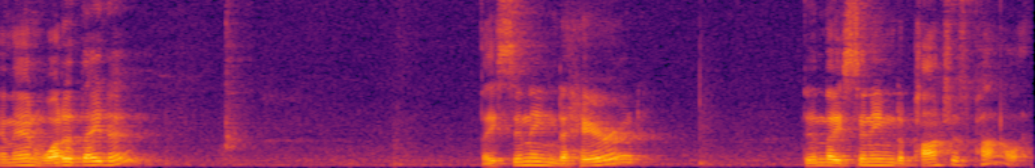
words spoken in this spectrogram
And then what did they do? They sent him to Herod, then they sent him to Pontius Pilate.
